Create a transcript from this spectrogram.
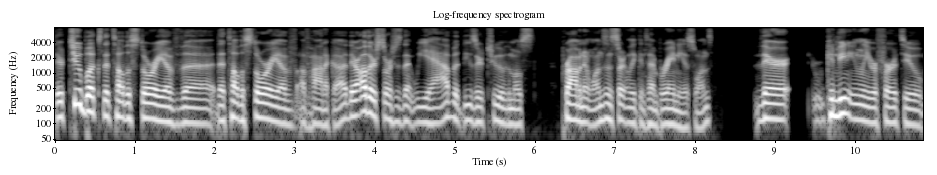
There are two books that tell the story of the that tell the story of of Hanukkah. There are other sources that we have, but these are two of the most prominent ones and certainly contemporaneous ones. They're conveniently referred to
